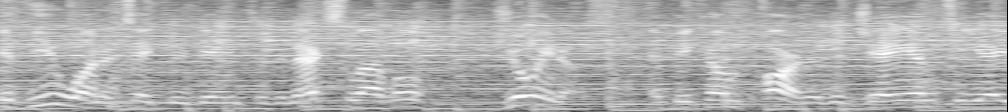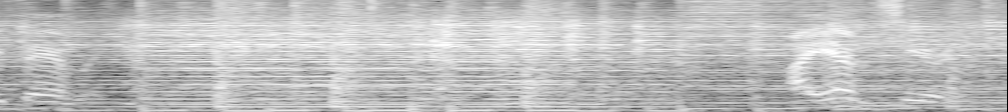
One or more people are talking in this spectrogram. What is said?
If you want to take your game to the next level, join us and become part of the JMTA family. I am serious.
